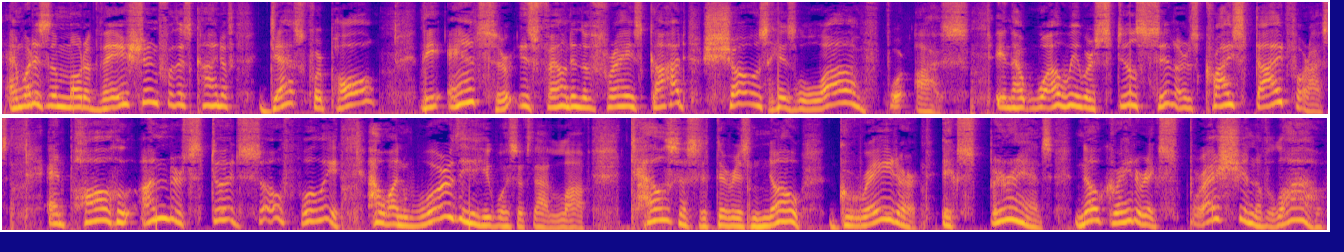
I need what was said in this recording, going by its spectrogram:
And what is the motivation for this kind of death for Paul? The answer is found in the phrase God shows his love for us, in that while we were still sinners, Christ died for us. And Paul, who understood so fully how unworthy he was of that love, tells us that there is no greater experience, no greater expression of love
